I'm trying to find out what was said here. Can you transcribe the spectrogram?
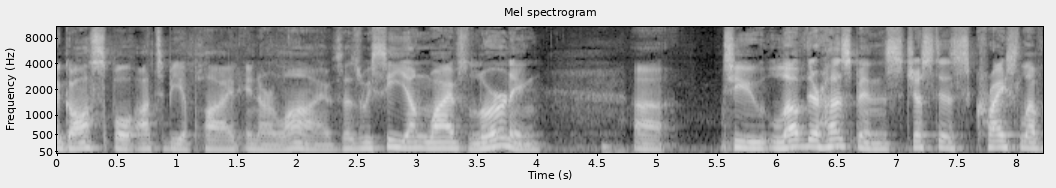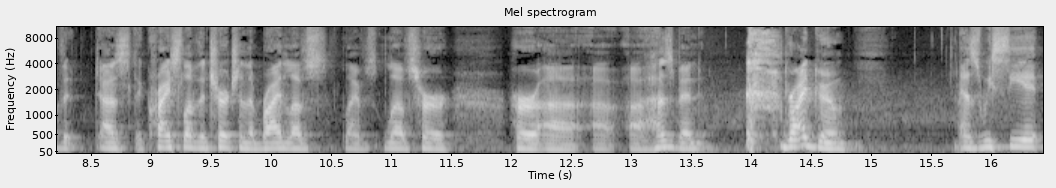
the gospel ought to be applied in our lives. As we see young wives learning uh, to love their husbands just as Christ loved the, as the Christ loved the church and the bride loves loves, loves her her uh, uh, uh husband bridegroom as we see it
